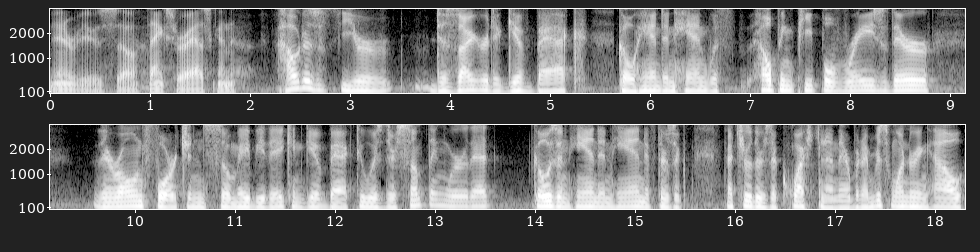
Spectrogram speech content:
interviews. So thanks for asking. How does your desire to give back go hand in hand with helping people raise their their own fortunes so maybe they can give back too? Is there something where that goes in hand in hand. If there's a, not sure there's a question in there, but I'm just wondering how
